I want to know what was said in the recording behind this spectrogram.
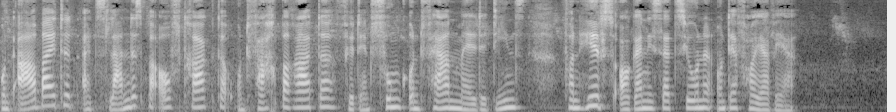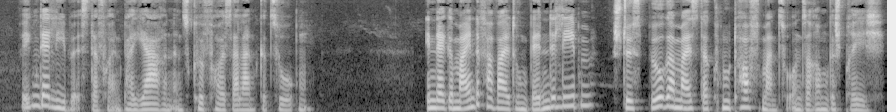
und arbeitet als Landesbeauftragter und Fachberater für den Funk- und Fernmeldedienst von Hilfsorganisationen und der Feuerwehr. Wegen der Liebe ist er vor ein paar Jahren ins Küffhäuserland gezogen. In der Gemeindeverwaltung Wendeleben stößt Bürgermeister Knut Hoffmann zu unserem Gespräch.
